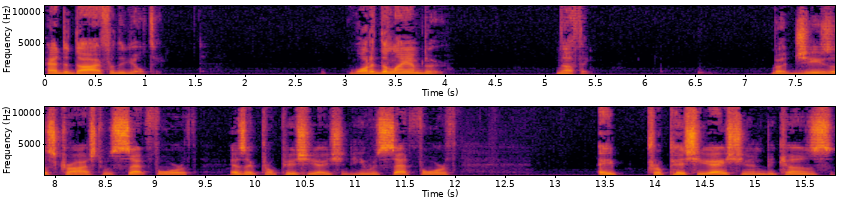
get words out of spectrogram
had to die for the guilty. What did the Lamb do? Nothing. But Jesus Christ was set forth as a propitiation. He was set forth a propitiation because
